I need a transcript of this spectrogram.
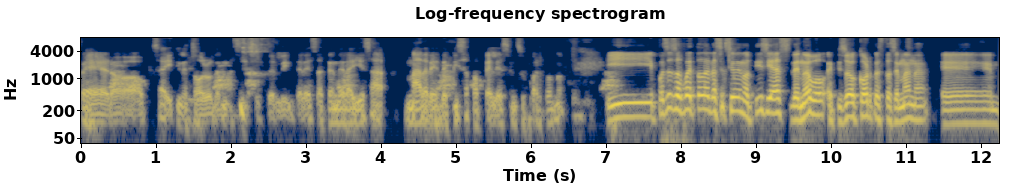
pero pues ahí tiene todo lo demás. Si a usted le interesa tener ahí esa madre de papeles en su cuarto, ¿no? Y pues eso fue toda la sección de noticias. De nuevo, episodio corto esta semana. Eh,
